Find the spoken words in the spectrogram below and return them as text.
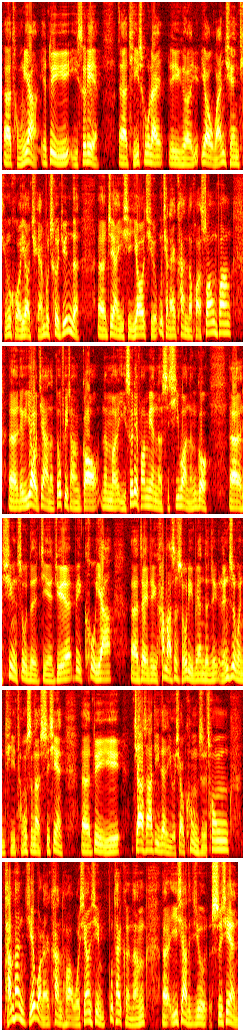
呃同样也对于以色列。呃，提出来这个要完全停火、要全部撤军的，呃，这样一些要求。目前来看的话，双方呃这个要价呢都非常高。那么以色列方面呢是希望能够呃迅速的解决被扣押呃在这个哈马斯手里边的这个人质问题，同时呢实现呃对于。加沙地带的有效控制，从谈判结果来看的话，我相信不太可能，呃，一下子就实现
